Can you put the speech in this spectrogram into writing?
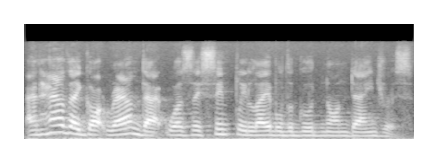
And how they got round that was they simply labelled the good non-dangerous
